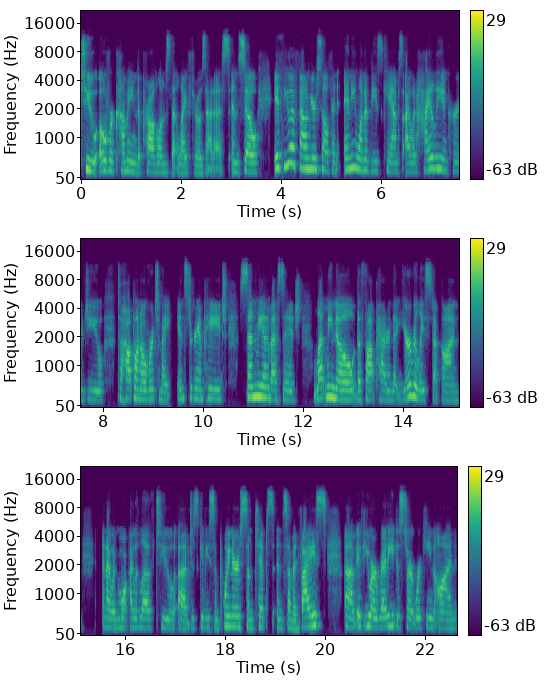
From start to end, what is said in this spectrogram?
to overcoming the problems that life throws at us. And so, if you have found yourself in any one of these camps, I would highly encourage you to hop on over to my Instagram page, send me a message, let me know the thought pattern that you're really stuck on. And I would more, I would love to uh, just give you some pointers, some tips, and some advice. Um, if you are ready to start working on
